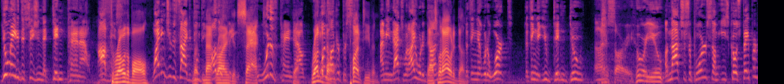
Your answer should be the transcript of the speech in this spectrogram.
you made a decision that didn't pan out. Obviously. Throw the ball. Why didn't you decide to do Let the Matt other Ryan thing get sacked. that would have panned Yeah. out? Run the ball. 100%. Punt even. I mean, that's what I would have done. That's what I would have done. The thing that would have worked. The thing that you didn't do. I'm sorry. Who are you? Obnoxious reporter, some East Coast paper.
